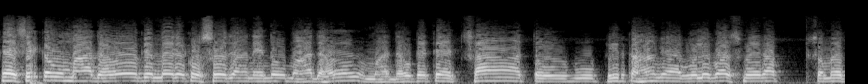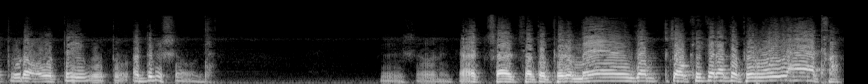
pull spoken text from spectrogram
कैसे कहूँ माधव कि मेरे को सो जाने दो माधव? माधव कहते अच्छा तो वो फिर कहा गया? बोले, बस मेरा समय पूरा होते ही वो तो अदृश्य हो गया। अच्छा अच्छा तो फिर मैं जब चौकी करा तो फिर वो ही आया था।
